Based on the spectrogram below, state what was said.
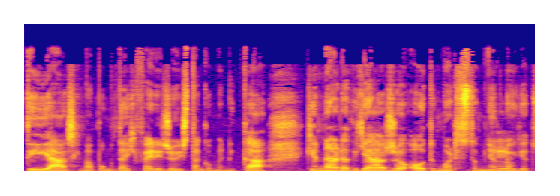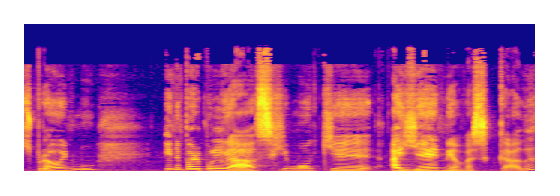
τι άσχημα που μου τα έχει φέρει η ζωή στα γκομενικά και να ραδιάζω ό,τι μου έρθει στο μυαλό για τους πρώην μου, είναι πάρα πολύ άσχημο και αγένεια βασικά. Δεν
